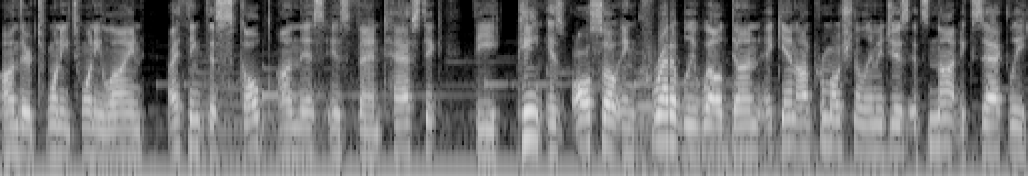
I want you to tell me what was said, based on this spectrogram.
on their 2020 line. I think the sculpt on this is fantastic. The paint is also incredibly well done. Again, on promotional images, it's not exactly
